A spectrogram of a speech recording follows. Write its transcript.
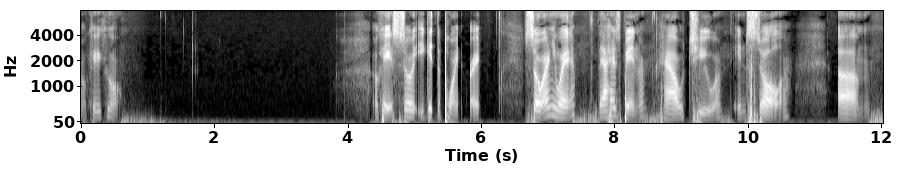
Okay, cool. Okay, so you get the point, right? So anyway, that has been how to install um,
